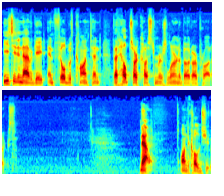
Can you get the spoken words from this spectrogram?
easy to navigate and filled with content that helps our customers learn about our products. Now, on to Colledge U.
